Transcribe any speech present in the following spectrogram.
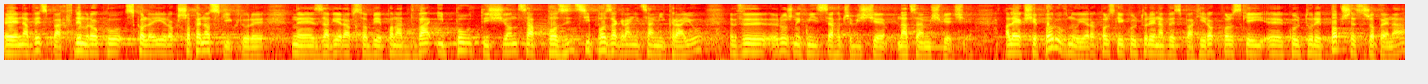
e, na Wyspach, w tym roku z kolei rok szopenowski, który e, zawiera w sobie ponad 2,5 tysiąca pozycji poza granicami kraju w różnych miejscach oczywiście na całym świecie. Ale jak się porównuje rok polskiej kultury na Wyspach i rok polskiej y, kultury poprzez Chopina,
